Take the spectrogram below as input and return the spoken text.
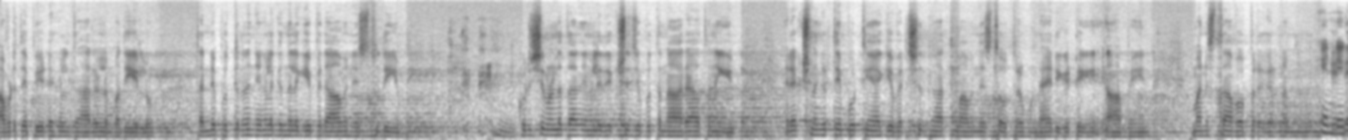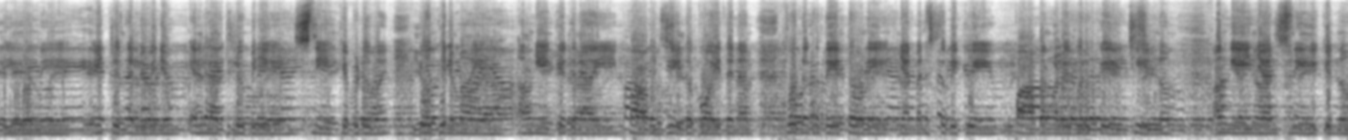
അവിടുത്തെ പീഠകൾ ധാരാളം മതിയല്ലോ. തന്റെ പുത്രനെ ഞങ്ങൾക്ക് നൽകിയ പിതാവിനെ സ്തുതിയും. കുരിശുമണ്ഡത്താൽ ഞങ്ങളെ രക്ഷിച്ച പുത്രൻ ആരാധനയും രക്ഷണകൃത്യം പൂർത്തിയാക്കിയ പരിശുദ്ധാത്മാവിന്റെ സ്തോത്രം ഉണ്ടായിരിക്കട്ടെ. ആമേൻ. മനസ്താപ പ്രകടനം എന്റെ ദൈവമേ ഏറ്റവും നല്ലവനും എല്ലാറ്റിലുപരിയായി സ്നേഹിക്കപ്പെടുവാൻ യോഗ്യനുമായ അങ്ങേക്കെതിരായി പാപം ചെയ്തു പോയതിനാൽ പൂർണ ഹൃദയത്തോടെ ഞാൻ മനസ്തുപിക്കുകയും പാപങ്ങളെ വെറുക്കുകയും ചെയ്യുന്നു. അങ്ങേ ഞാൻ സ്നേഹിക്കുന്നു.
